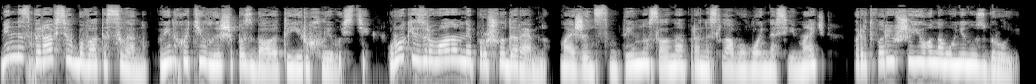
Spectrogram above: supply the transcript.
Він не збирався вбивати селену, він хотів лише позбавити її рухливості. Уроки з Рованом не пройшли даремно. Майже інстинктивно селена принесла вогонь на свій меч, перетворивши його на вогняну зброю.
